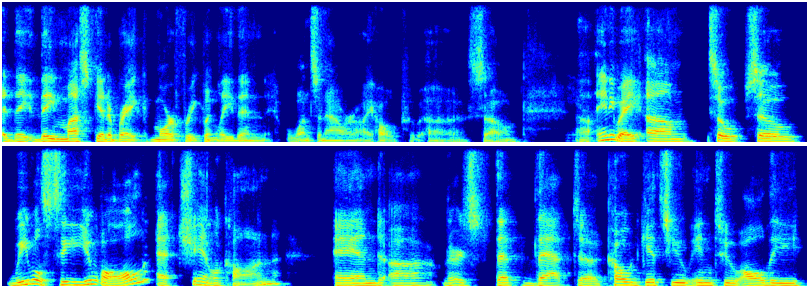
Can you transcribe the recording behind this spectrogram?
they they must get a break more frequently than once an hour. I hope. Uh, so uh, anyway, um, so so we will see you all at ChannelCon, and uh, there's that that uh, code gets you into all the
